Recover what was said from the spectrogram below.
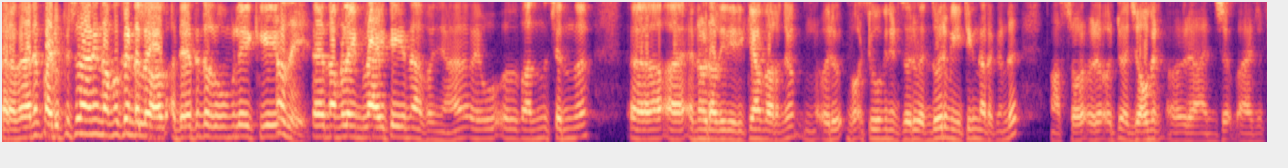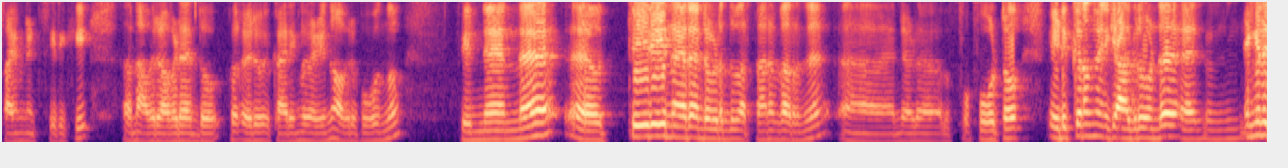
പ്രധാനം പഠിപ്പിച്ചതാണെങ്കിൽ നമുക്കുണ്ടല്ലോ അദ്ദേഹത്തിന്റെ റൂമിലേക്ക് നമ്മളെ ഇൻവൈറ്റ് ചെയ്യുന്ന. അപ്പൊ ഞാൻ വന്ന് ചെന്ന് എന്നോട് അവർ ഇരിക്കാൻ പറഞ്ഞു. ഒരു ടു മിനിറ്റ്സ് ഒരു എന്തോ ഒരു മീറ്റിംഗ് നടക്കുന്നുണ്ട്. മാസ്റ്റർ ഒരു ജോബിൻ ഒരു അഞ്ച് ഫൈവ് മിനിറ്റ്സ് ഇരിക്കി. അവർ അവിടെ എന്തോ ഒരു കാര്യങ്ങൾ കഴിയുന്നു. അവർ പോകുന്നു. പിന്നെ എന്നെ ഒത്തിരി നേരം എന്റെ അവിടെ നിന്ന് വർത്താനം പറഞ്ഞ് എന്റെ അവിടെ ഫോട്ടോ എടുക്കണം എന്ന് എനിക്ക് ആഗ്രഹമുണ്ട്. എങ്ങനെ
